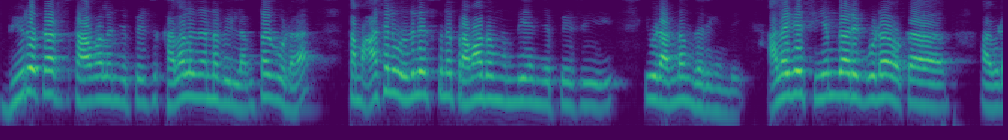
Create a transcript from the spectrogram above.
బ్యూరోక్రాట్స్ కావాలని చెప్పేసి కలలు కన్న వీళ్ళంతా కూడా తమ ఆశలు వదిలేసుకునే ప్రమాదం ఉంది అని చెప్పేసి ఈవిడ అనడం జరిగింది. అలాగే సీఎం గారికి కూడా ఒక ఆవిడ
